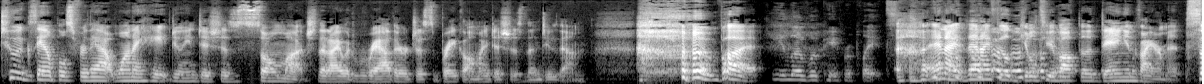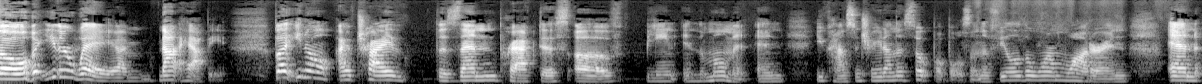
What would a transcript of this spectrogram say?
two examples for that. One, I hate doing dishes so much that I would rather just break all my dishes than do them. but You live with paper plates. and I then I feel guilty about the dang environment. So either way, I'm not happy. But you know, I've tried the Zen practice of being in the moment and you concentrate on the soap bubbles and the feel of the warm water and and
